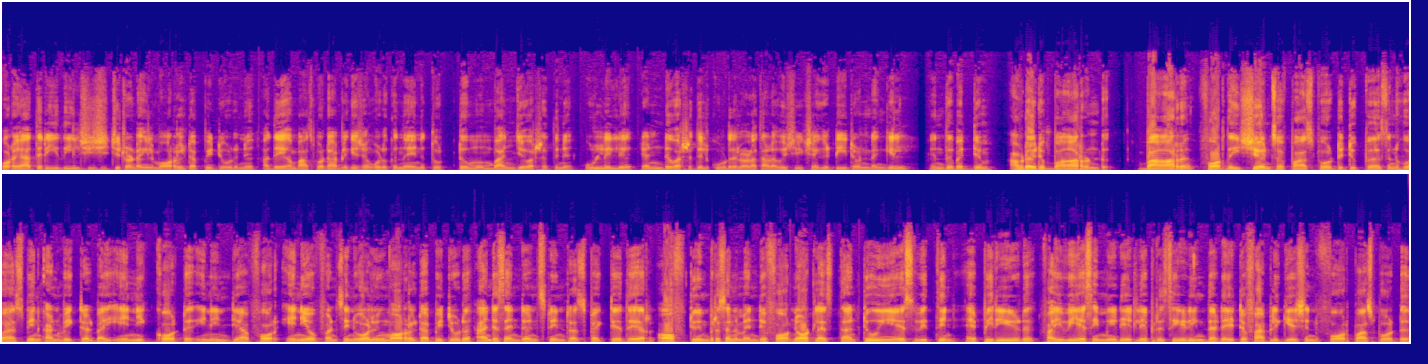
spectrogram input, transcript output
കുറയാത്ത രീതിയിൽ ശിക്ഷിച്ചിട്ടുണ്ടെങ്കിൽ മോറൽ ടപ്പിറ്റ്യൂഡിന് അദ്ദേഹം പാസ്പോർട്ട് ആപ്ലിക്കേഷൻ കൊടുക്കുന്നതിന് തൊട്ട് മുമ്പ് അഞ്ച് വർഷത്തിന് ഉള്ളിൽ രണ്ട് വർഷത്തിൽ കൂടുതലുള്ള തടവ് ശിക്ഷ കിട്ടിയിട്ടുണ്ടെങ്കിൽ എന്ത് പറ്റും? അവിടെ ഒരു ബാറുണ്ട് bar for the issuance of passport to person who has been convicted by any court in India for any offence involving moral turpitude and sentenced in respect thereof to imprisonment for not less than two years within a period five years immediately preceding the date of application for passport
